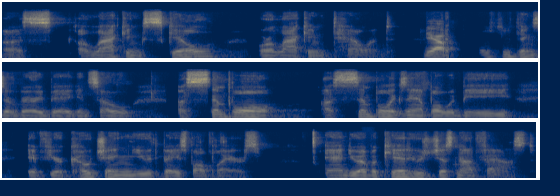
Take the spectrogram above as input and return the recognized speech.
a, a lacking skill or lacking talent. Yeah. Those two things are very big. And so a simple a simple example would be if you're coaching youth baseball players and you have a kid who's just not fast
